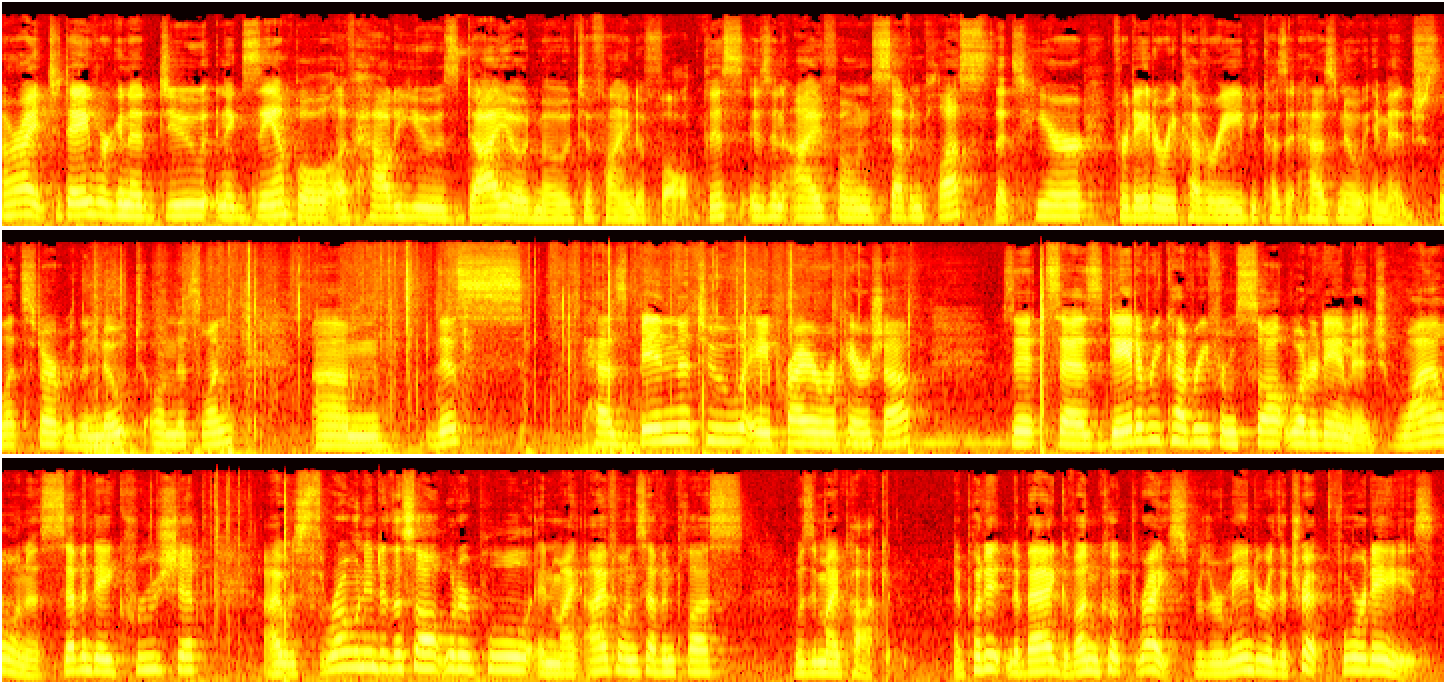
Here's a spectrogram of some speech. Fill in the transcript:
All right, today we're going to do an example of how to use diode mode to find a fault. This is an iPhone 7 Plus that's here for data recovery because it has no image. So let's start with a note on this one. Um, this has been to a prior repair shop. It says data recovery from saltwater damage. While on a seven day cruise ship, I was thrown into the saltwater pool and my iPhone 7 Plus was in my pocket. I put it in a bag of uncooked rice for the remainder of the trip, four days.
